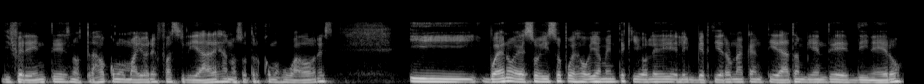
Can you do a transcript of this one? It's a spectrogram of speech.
diferentes, nos trajo como mayores facilidades a nosotros como jugadores. Y bueno, eso hizo pues obviamente que yo le, invirtiera una cantidad también de dinero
